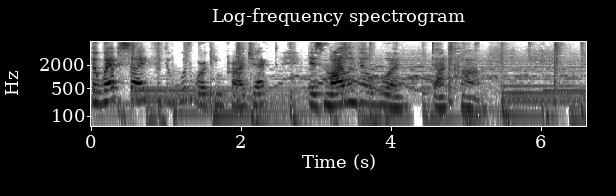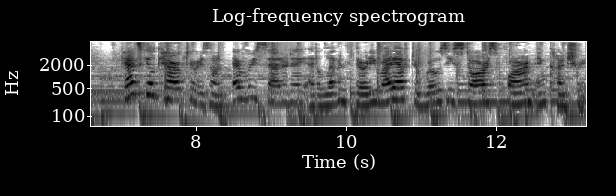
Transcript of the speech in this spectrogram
The website for the woodworking project is milanvillewood.com. Catskill Character is on every Saturday at 11:30 right after Rosie Starr's Farm and Country.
